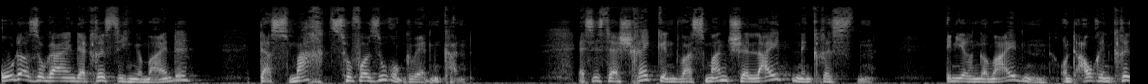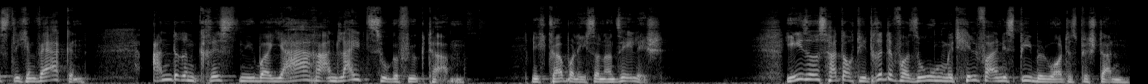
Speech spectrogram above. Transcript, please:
oder sogar in der christlichen Gemeinde, dass Macht zur Versuchung werden kann. Es ist erschreckend, was manche leitenden Christen in ihren Gemeinden und auch in christlichen Werken anderen Christen über Jahre an Leid zugefügt haben. Nicht körperlich, sondern seelisch. Jesus hat auch die dritte Versuchung mit Hilfe eines Bibelwortes bestanden.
